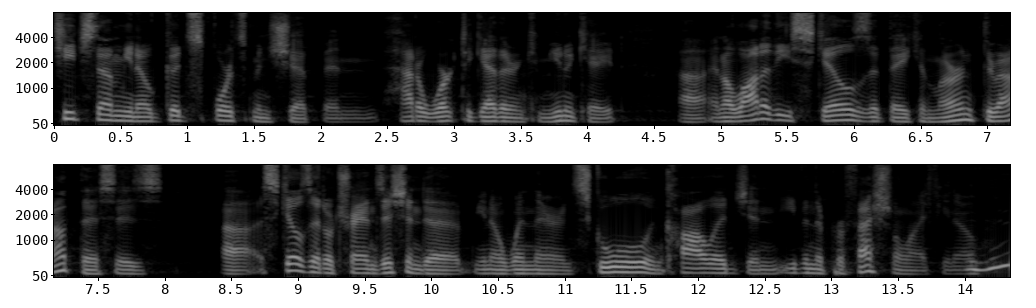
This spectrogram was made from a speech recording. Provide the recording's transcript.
teach them, you know, good sportsmanship and how to work together and communicate. Uh, and a lot of these skills that they can learn throughout this is uh, skills that'll transition to you know when they're in school and college and even their professional life. You know, mm-hmm.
